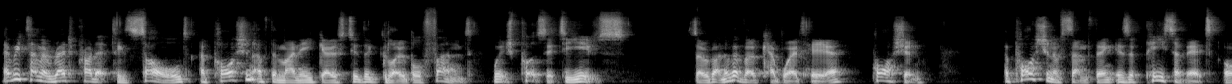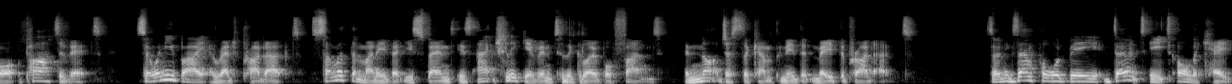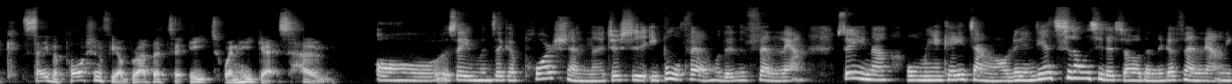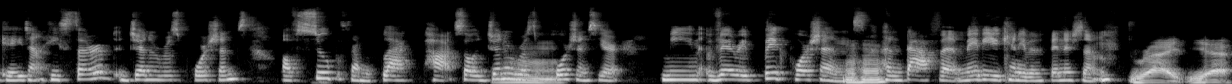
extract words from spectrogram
Every time a red product is sold, a portion of the money goes to the Global Fund, which puts it to use. So we've got another vocab word here portion. A portion of something is a piece of it or a part of it. So when you buy a red product, some of the money that you spend is actually given to the Global Fund and not just the company that made the product. So an example would be don't eat all the cake. Save a portion for your brother to eat when he gets home. 哦，所以我们这个 portion 呢，就是一部分或者是分量。所以呢，我们也可以讲哦，人今天吃东西的时候的那个分量，你可以讲 He served generous portions of soup from a black pot. So generous portions here mean very big portions，、很大份。Maybe you can't even finish them. Right, yeah.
